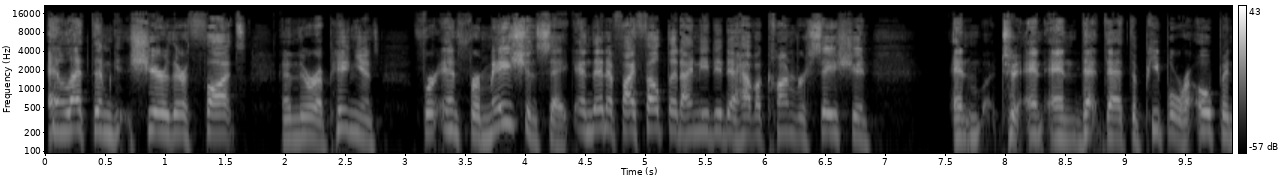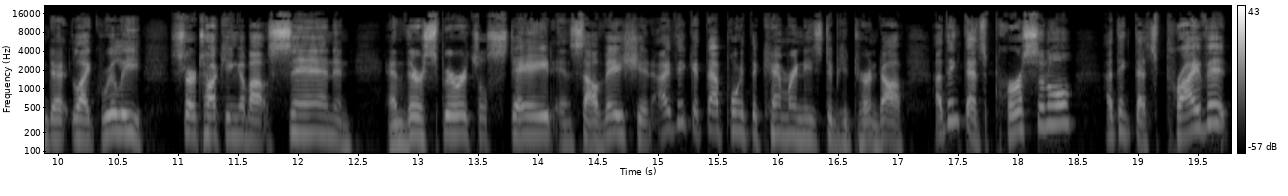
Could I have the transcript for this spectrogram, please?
and let them share their thoughts and their opinions for information's sake. And then if I felt that I needed to have a conversation and to and and that that the people were open to like really start talking about sin and and their spiritual state and salvation, I think at that point the camera needs to be turned off. I think that's personal. I think that's private.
